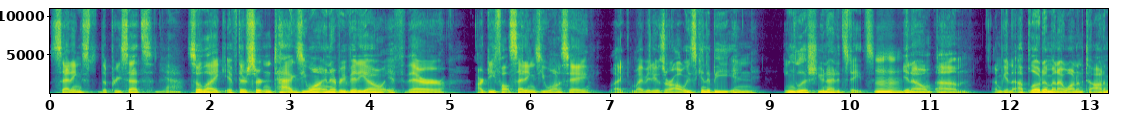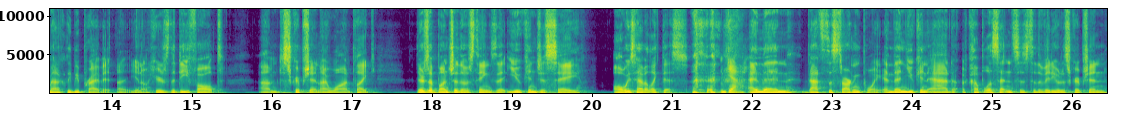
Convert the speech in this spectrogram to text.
settings, the presets. Yeah. So like if there's certain tags you want in every video, if there are default settings you want to say like my videos are always going to be in English United States. You know, um, I'm going to upload them and I want them to automatically be private. Uh, you know, here's the default um, description I want. Like there's a bunch of those things that you can just say always have it like this. Yeah. And then that's the starting point. And then you can add a couple of sentences to the video description.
